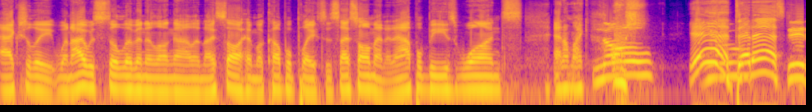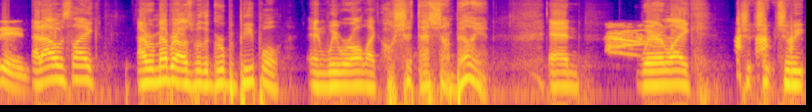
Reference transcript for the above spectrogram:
actually when I was still living in Long Island. I saw him a couple places. I saw him at an Applebee's once, and I'm like, No, oh, yeah, dead ass. didn't. And I was like, I remember I was with a group of people, and we were all like, "Oh shit, that's Jon Bellion," and we're like, should, should, should we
